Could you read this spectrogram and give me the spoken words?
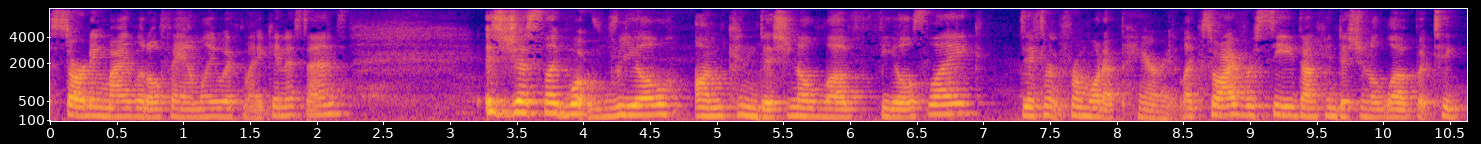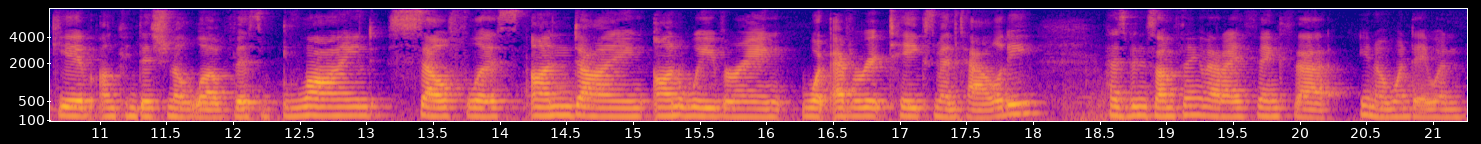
starting my little family with Mike in a sense, is just like what real unconditional love feels like different from what a parent like so i've received unconditional love but to give unconditional love this blind selfless undying unwavering whatever it takes mentality has been something that i think that you know one day when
